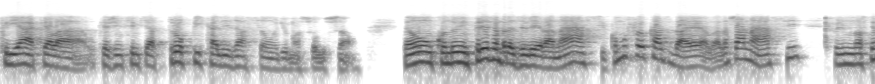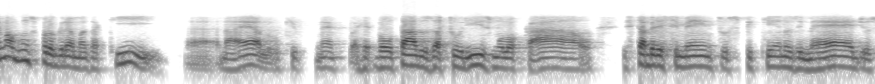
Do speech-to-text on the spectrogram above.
criar aquela, o que a gente sempre diz, a tropicalização de uma solução. Então, quando uma empresa brasileira nasce, como foi o caso da Ela, ela já nasce nós temos alguns programas aqui uh, na Elo que, né, voltados a turismo local, estabelecimentos pequenos e médios,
